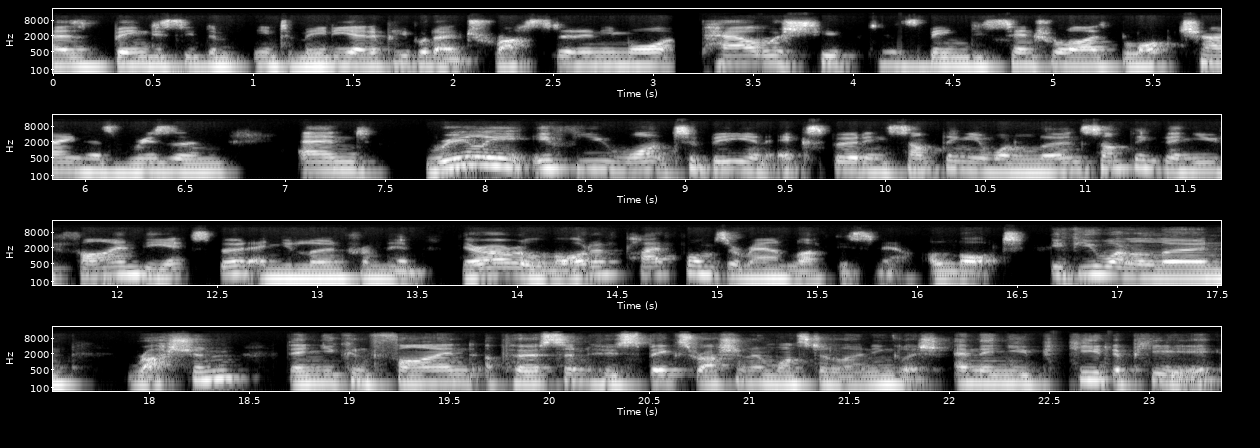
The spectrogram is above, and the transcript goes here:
has been disintermediated. People don't trust it anymore. Power shift has been decentralized. Blockchain has risen. And really, if you want to be an expert in something, you want to learn something, then you find the expert and you learn from them. There are a lot of platforms around like this now, a lot. If you want to learn Russian, then you can find a person who speaks Russian and wants to learn English. And then you peer to peer,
